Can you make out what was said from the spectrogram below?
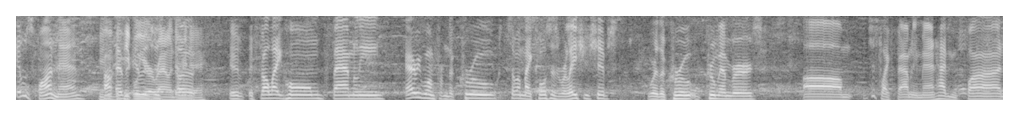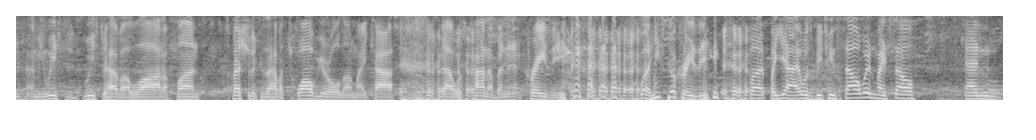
it was fun, man. These are the people you're just, around every uh, day. It, it felt like home, family, everyone from the crew. Some of my closest relationships were the crew crew members. Um, just like family, man, having fun. I mean, we used to we used to have a lot of fun, especially because I have a 12 year old on my cast that was kind of bana- crazy. well, he's still crazy, but but yeah, it was between Selwyn, myself, and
